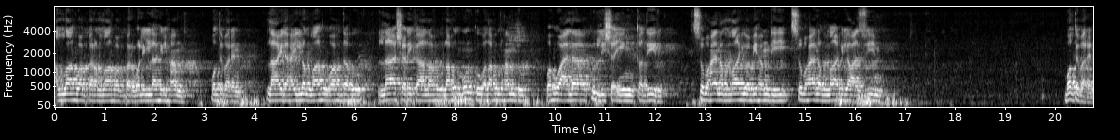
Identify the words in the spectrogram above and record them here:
আল্লাহ আকবর আল্লাহ আকবর, ওয়ালিল্লাহিল হামদ বলতে পারেন। লা ইলাহা ইল্লাল্লাহু ওয়াহদাহু লা শারিকা লাহু, লাহুল মুলকু ওয়া লাহুল হামদু, ওয়া হুয়া আলা কুল্লি শাইইন কাদির। সুবহানাল্লাহি ওয়া বিহামদিহি, সুবহানাল্লাহিল আযীম। বলতে পারেন।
